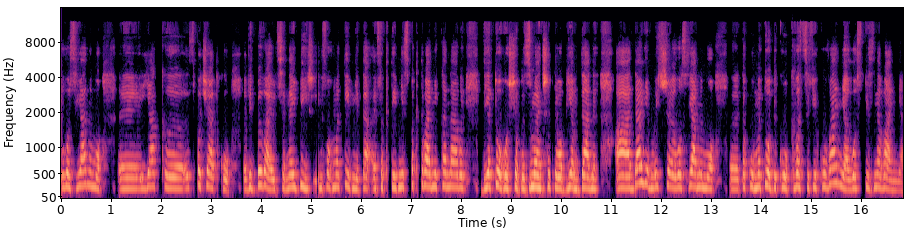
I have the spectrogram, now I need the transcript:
розглянемо, е, як е, спочатку відбиваються найбільш інформативні та ефективні спектральні канали для того, щоб зменшити об'єм даних. А далі ми ще розглянемо таку методику класифікування, розпізнавання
